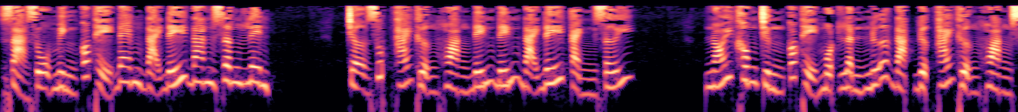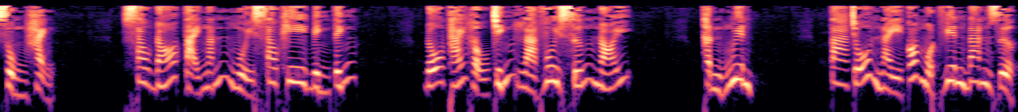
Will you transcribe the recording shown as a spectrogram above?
giả dụ mình có thể đem đại đế đan dâng lên, trợ giúp thái thượng hoàng đến đến đại đế cảnh giới, nói không chừng có thể một lần nữa đạt được thái thượng hoàng sủng hạnh. sau đó tại ngắn ngủi sau khi bình tĩnh, đỗ thái hậu chính là vui sướng nói, thần nguyên, ta chỗ này có một viên đan dược,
